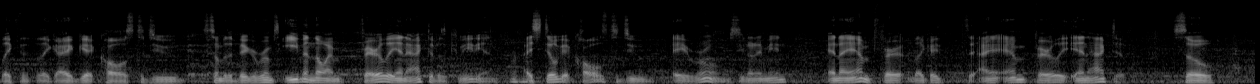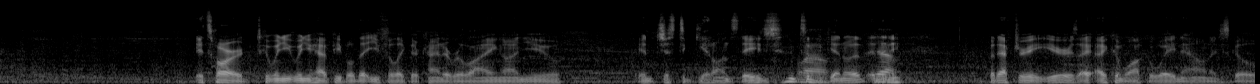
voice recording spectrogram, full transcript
Like, the, like I get calls to do some of the bigger rooms, even though I'm fairly inactive as a comedian. Mm-hmm. I still get calls to do a rooms. You know what I mean? And I am fair, like I, I am fairly inactive. So it's hard when you when you have people that you feel like they're kind of relying on you, and just to get on stage to Wow. begin with. And Yeah. then he- but after eight years, I, I can walk away now and I just go,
